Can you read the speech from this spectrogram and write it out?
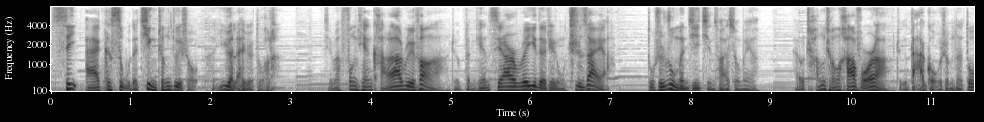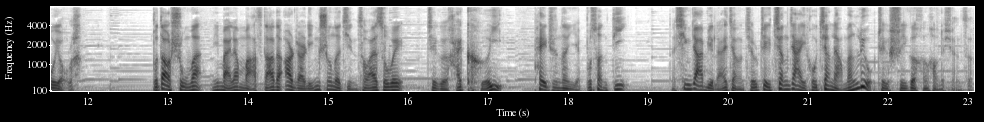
，CX 五的竞争对手越来越多了，什么丰田卡罗拉锐放啊，这本田 CR-V 的这种智在啊，都是入门级紧凑 SUV 啊，还有长城、哈佛啊，这个大狗什么的都有了。不到十五万，你买辆马自达的2.0升的紧凑 SUV，这个还可以，配置呢也不算低。那性价比来讲，其实这个降价以后降两万六，这个是一个很好的选择。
